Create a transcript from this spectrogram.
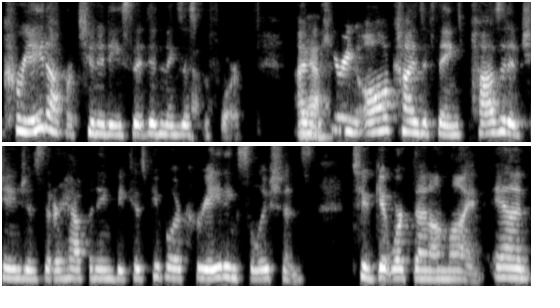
create opportunities that didn't exist before. I'm yeah. hearing all kinds of things, positive changes that are happening because people are creating solutions to get work done online. And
